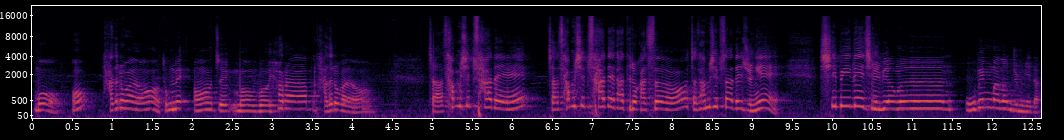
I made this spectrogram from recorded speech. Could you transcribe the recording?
뭐 어? 다 들어가요. 동맥 어저뭐뭐 뭐 혈압 다 들어가요. 자, 34대. 자, 34대 다 들어갔어요. 자, 34대 중에 12대 질병은 500만 원 줍니다.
